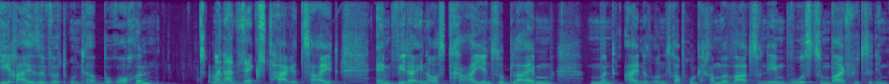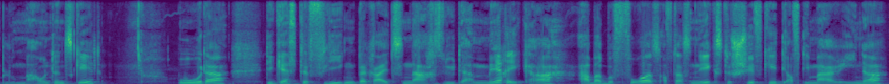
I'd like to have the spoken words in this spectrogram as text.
Die Reise wird unterbrochen man hat sechs Tage Zeit, entweder in Australien zu bleiben und eines unserer Programme wahrzunehmen, wo es zum Beispiel zu den Blue Mountains geht. Oder die Gäste fliegen bereits nach Südamerika, aber bevor es auf das nächste Schiff geht, auf die Marina,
